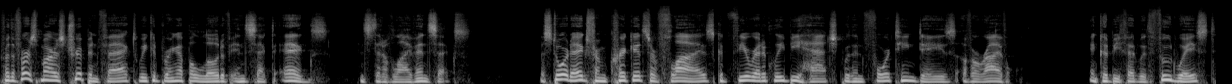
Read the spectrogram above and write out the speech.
For the first Mars trip, in fact, we could bring up a load of insect eggs instead of live insects. The stored eggs from crickets or flies could theoretically be hatched within 14 days of arrival and could be fed with food waste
